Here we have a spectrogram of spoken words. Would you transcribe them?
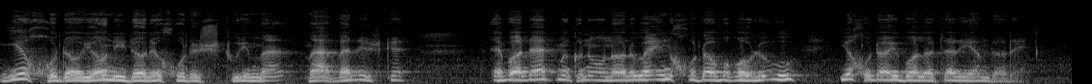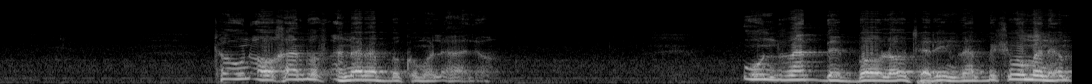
یه خدایانی داره خودش توی معبدش که عبادت می‌کنه اونا رو و این خدا به قول او یه خدای بالاتری هم داره. تا اون آخر گفت انا ربکم الاعلا. اون رب بالاترین رب شما منم.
